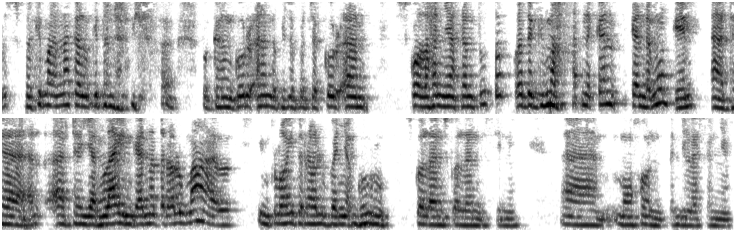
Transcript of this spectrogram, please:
Terus bagaimana kalau kita tidak bisa pegang Quran, tidak bisa baca Quran, sekolahannya akan tutup atau gimana? Kan kan tidak mungkin ada ada yang lain karena terlalu mahal, employee terlalu banyak guru sekolahan-sekolahan di sini. Uh, mohon penjelasannya.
